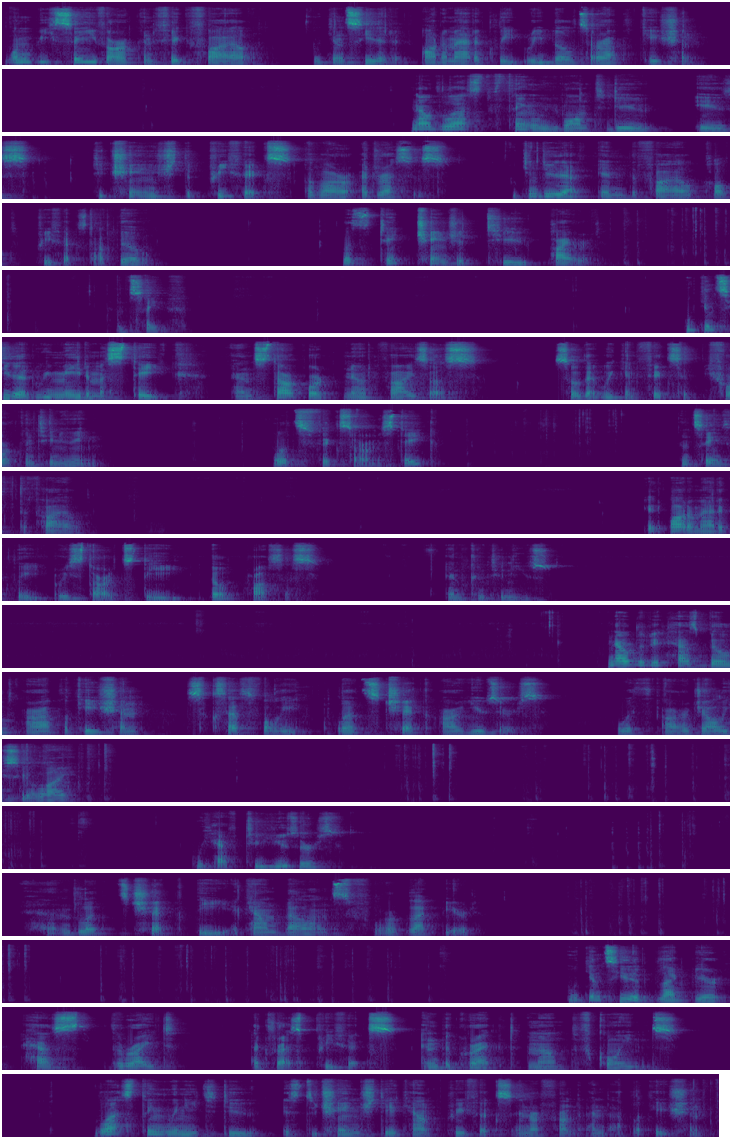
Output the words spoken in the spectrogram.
When we save our config file, we can see that it automatically rebuilds our application. Now the last thing we want to do is to change the prefix of our addresses. We can do that in the file called prefix.go. Let's change it to pirate and save. We can see that we made a mistake and Starport notifies us so that we can fix it before continuing. Let's fix our mistake and save the file. It automatically restarts the build process and continues. Now that it has built our application successfully, let's check our users with our Jolly CLI. We have two users. And let's check the account balance for Blackbeard. We can see that Blackbeard has the right address prefix and the correct amount of coins. The last thing we need to do is to change the account prefix in our front-end application.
